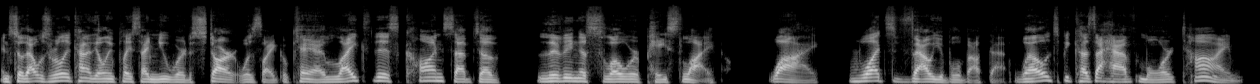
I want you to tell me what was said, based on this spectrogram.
And so that was really kind of the only place I knew where to start was like, okay, I like this concept of living a slower paced life. Why? What's valuable about that? Well, it's because I have more time.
